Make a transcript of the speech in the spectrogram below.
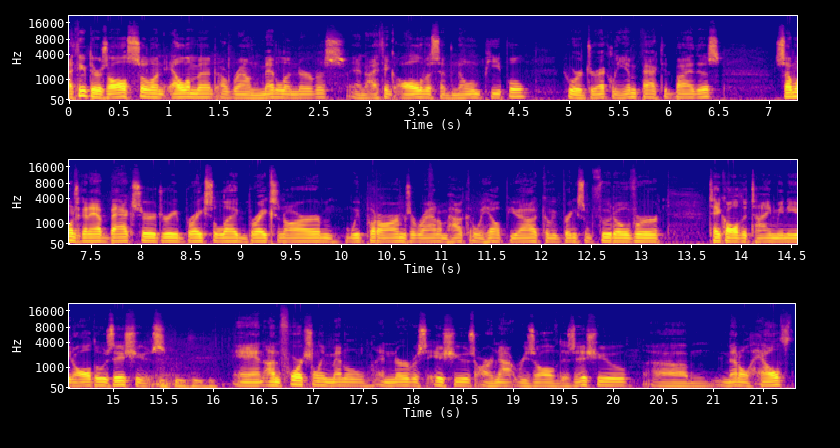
I think there's also an element around mental and nervous, and I think all of us have known people who are directly impacted by this. Someone's going to have back surgery, breaks a leg, breaks an arm. We put our arms around them. How can we help you out? Can we bring some food over? Take all the time you need, all those issues. and unfortunately, mental and nervous issues are not resolved as issue. Um, mental health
